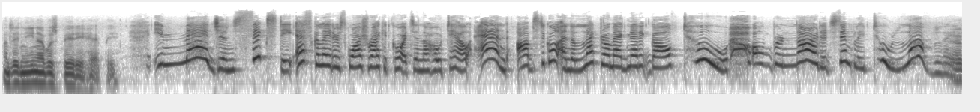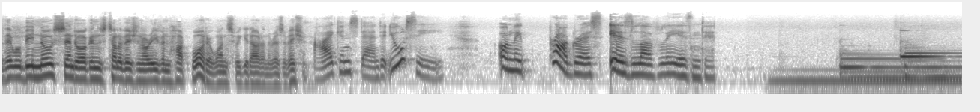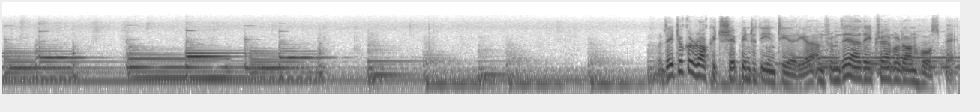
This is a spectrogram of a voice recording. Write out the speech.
and Lenina was very happy. Imagine 60 escalator squash racket courts in the hotel and obstacle and electromagnetic golf, too. Oh, Bernard, it's simply too lovely. Uh, there will be no scent organs, television, or even hot water once we get out on the reservation. I can stand it. You'll see. Only progress is lovely, isn't it? They took a rocket ship into the interior, and from there they traveled on horseback.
